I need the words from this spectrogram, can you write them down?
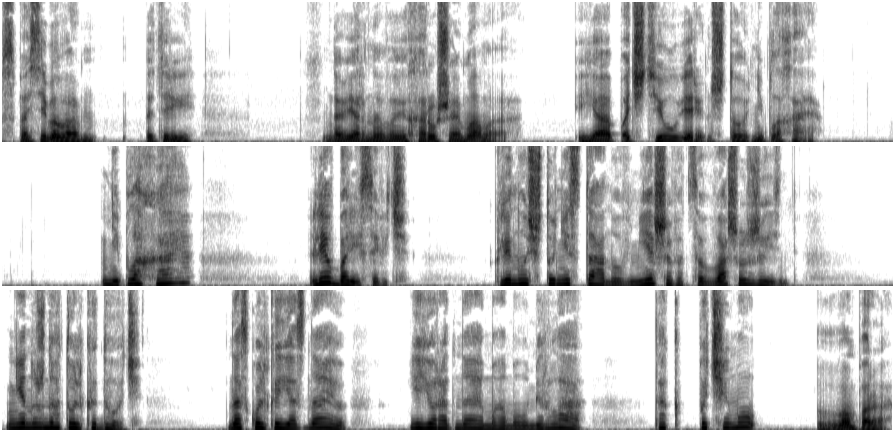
«Спасибо вам, Этери. Наверное, вы хорошая мама. Я почти уверен, что неплохая». «Неплохая? Лев Борисович, клянусь, что не стану вмешиваться в вашу жизнь. Мне нужна только дочь. Насколько я знаю, ее родная мама умерла, «Так почему...» «Вам пора»,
